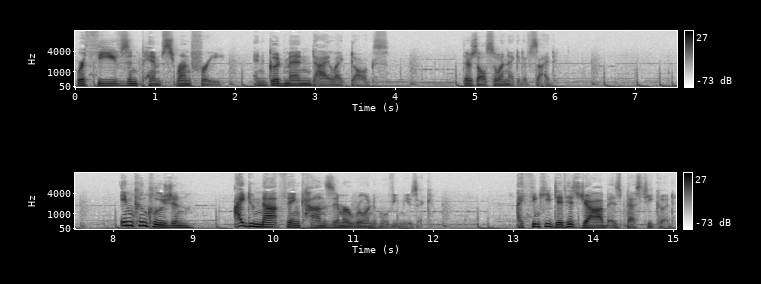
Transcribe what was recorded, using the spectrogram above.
where thieves and pimps run free and good men die like dogs. There's also a negative side. In conclusion, I do not think Hans Zimmer ruined movie music. I think he did his job as best he could.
